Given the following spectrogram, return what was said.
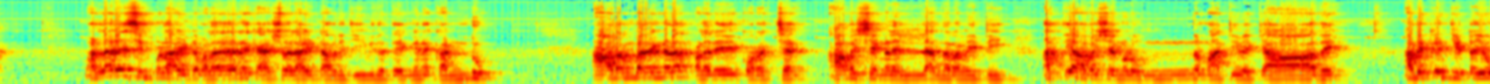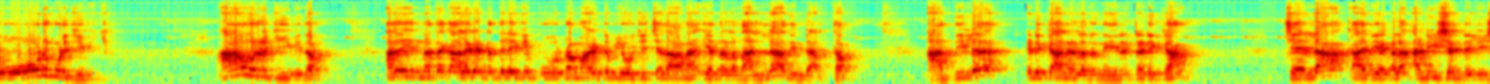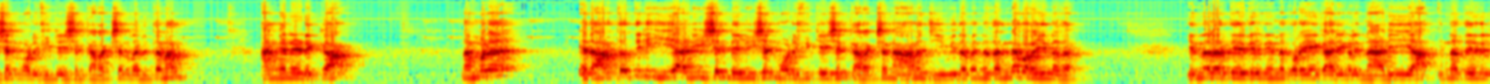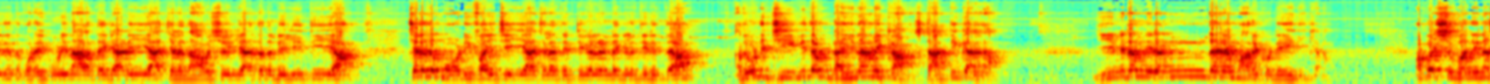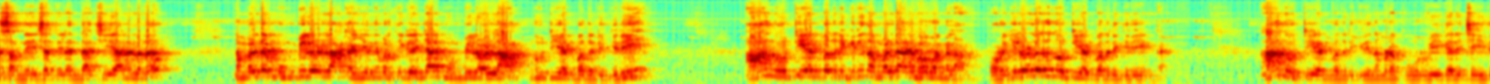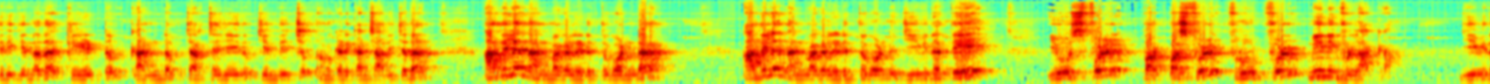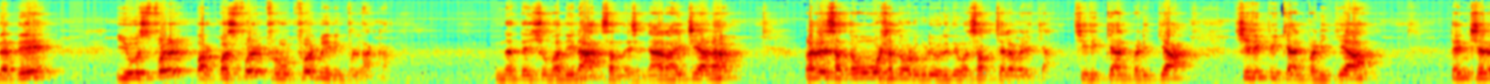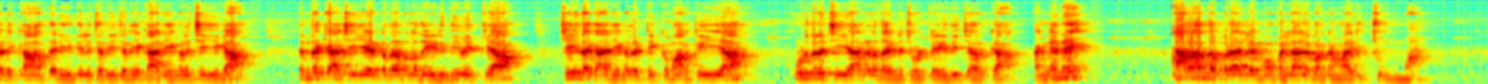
വളരെ സിമ്പിളായിട്ട് വളരെ കാഷ്വലായിട്ട് അവർ ജീവിതത്തെ എങ്ങനെ കണ്ടു. ആഡംബരങ്ങൾ വളരെ കുറച്ച് ആവശ്യങ്ങളെല്ലാം നിറവേറ്റി അത്യാവശ്യങ്ങളൊന്നും മാറ്റി വയ്ക്കാതെ അടുക്കും ചിട്ടയോടും കൂടി ജീവിച്ചു ആ ഒരു ജീവിതം അത് ഇന്നത്തെ കാലഘട്ടത്തിലേക്ക് പൂർണമായിട്ടും യോജിച്ചതാണ് എന്നുള്ളതല്ല അതിന്റെ അർത്ഥം. അതിൽ എടുക്കാനുള്ളത് നേരിട്ടെടുക്കാം. ചില കാര്യങ്ങൾ അഡീഷൻ ഡെലീഷൻ മോഡിഫിക്കേഷൻ കറക്ഷൻ വരുത്തണം. അങ്ങനെ എടുക്കാം. നമ്മൾ യഥാർത്ഥത്തിൽ ഈ അഡീഷൻ ഡെലീഷൻ മോഡിഫിക്കേഷൻ കറക്ഷൻ ആണ് ജീവിതമെന്ന് തന്നെ പറയുന്നത്. ഇന്നലത്തേതിൽ നിന്ന് കുറേ കാര്യങ്ങൾ ഇന്ന് ആഡ് ചെയ്യുക ഇന്നത്തേതിൽ നിന്ന് കുറേ കൂടി നാളത്തേക്ക് ആഡ് ചെയ്യുക ചിലത് ആവശ്യമില്ലാത്തത് ഡിലീറ്റ് ചെയ്യുക ചിലത് മോഡിഫൈ ചെയ്യുക ചില തെറ്റുകൾ ഉണ്ടെങ്കിൽ തിരുത്തുക. അതുകൊണ്ട് ജീവിതം ഡൈനാമിക് ആണ് സ്റ്റാറ്റിക് അല്ല. ജീവിതം നിരന്തരം മാറിക്കൊണ്ടേയിരിക്കണം. അപ്പോൾ ശുഭദിന സന്ദേശത്തിൽ എന്താ ചെയ്യാനുള്ളത്? നമ്മളുടെ മുമ്പിലുള്ള കൈ നിവർത്തി കഴിഞ്ഞാൽ മുമ്പിലുള്ള നൂറ്റി എൺപത് ഡിഗ്രി. ആ നൂറ്റി എൺപത് ഡിഗ്രി നമ്മളുടെ അനുഭവങ്ങളാണ്. പുറകിലുള്ളത് നൂറ്റി എൺപത് ഡിഗ്രി ഉണ്ട്. ആ നൂറ്റി എൺപത് ഡിഗ്രി നമ്മുടെ പൂർവീകർ ചെയ്തിരിക്കുന്നത് കേട്ടും കണ്ടും ചർച്ച ചെയ്തും ചിന്തിച്ചും നമുക്കെടുക്കാൻ സാധിച്ചത് അതിലെ നന്മകൾ എടുത്തുകൊണ്ട് അതിലെ നന്മകൾ എടുത്തുകൊണ്ട് ജീവിതത്തെ useful purposeful fruitful meaningful ആക്കാം. ജീവിതത്തെ useful purposeful fruitful meaningful ആക്കാം. ഇന്നത്തെ ശുഭദിന സന്ദേശം. ഞായറാഴ്ചയാണ്. വളരെ സന്തോഷത്തോടു കൂടി ഒരു ദിവസം ചെലവഴിക്കാം. ചിരിക്കാൻ പഠിക്കുക ചിരിപ്പിക്കാൻ പഠിക്കുക ടെൻഷൻ എടുക്കാത്ത രീതിയിൽ ചെറിയ ചെറിയ കാര്യങ്ങൾ ചെയ്യുക. എന്തൊക്കെയാണ് ചെയ്യേണ്ടത് എന്നുള്ളത് എഴുതി വയ്ക്കുക ചെയ്ത കാര്യങ്ങൾ ടിക്ക് മാർക്ക് ചെയ്യുക. കൂടുതൽ ചെയ്യാനുള്ളത് അതിന്റെ ചുവട്ടിൽ എഴുതി ചേർക്കുക. അങ്ങനെ ആറാം തമ്പുരാനിലെ മോഹൻലാൽ പറഞ്ഞ മാതിരി ചുമ്മാ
